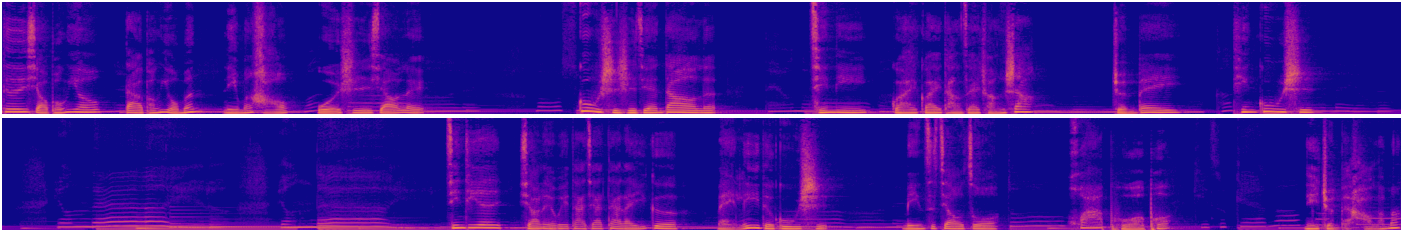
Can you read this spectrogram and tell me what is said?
的小朋友、大朋友们，你们好，我是小磊。故事时间到了，请你乖乖躺在床上，准备听故事。今天，小磊为大家带来一个美丽的故事，名字叫做《花婆婆》。你准备好了吗？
